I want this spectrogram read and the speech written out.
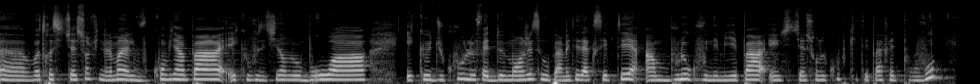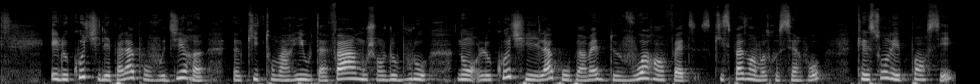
euh, votre situation finalement elle ne vous convient pas et que vous étiez dans le brouhaha et que du coup le fait de manger ça vous permettait d'accepter un boulot que vous n'aimiez pas et une situation de couple qui n'était pas faite pour vous. Et le coach, il n'est pas là pour vous dire euh, quitte ton mari ou ta femme ou change de boulot. Non, le coach, il est là pour vous permettre de voir en fait ce qui se passe dans votre cerveau, quelles sont les pensées,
